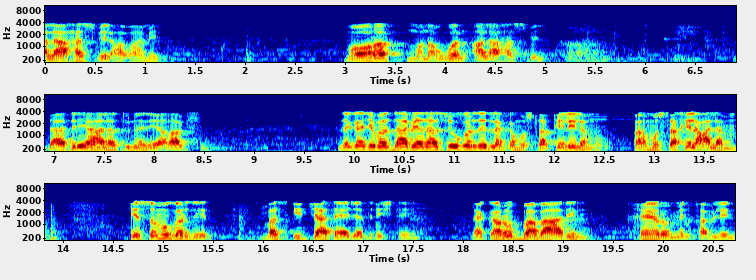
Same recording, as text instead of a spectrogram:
علا حسب العوامل معرب منون علا حسب دا درې حالتونه دی عرب شو ځکه چې بس دا بیا دا سې وګرځید لکه مستقل علم او مستقل علم اسم وګرځید بس هیڅ چاته اجازه نشته لکه رب بعدن خیر من قبلن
